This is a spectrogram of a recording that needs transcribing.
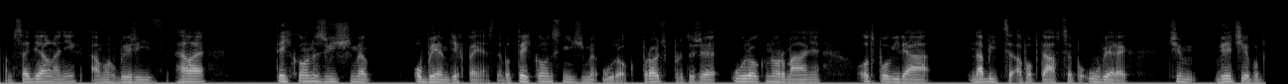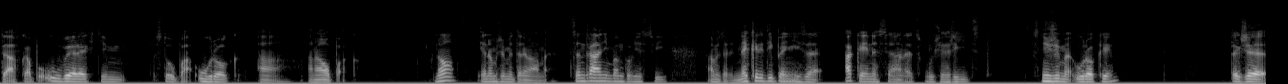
tam seděl na nich a mohl by říct, hele, teď zvýšíme objem těch peněz, nebo teď snížíme úrok. Proč? Protože úrok normálně odpovídá nabídce a poptávce po úvěrech. Čím větší je poptávka po úvěrech, tím stoupá úrok a, a naopak. No, jenomže my tady máme centrální bankovnictví, máme tady nekrytý peníze a keynesiánec může říct, snižíme úroky, takže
